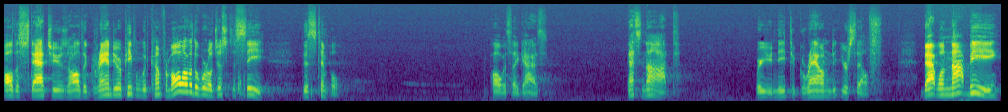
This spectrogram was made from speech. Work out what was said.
All the statues, all the grandeur, people would come from all over the world just to see this temple. Paul would say, guys, that's not where you need to ground yourself. That will not be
